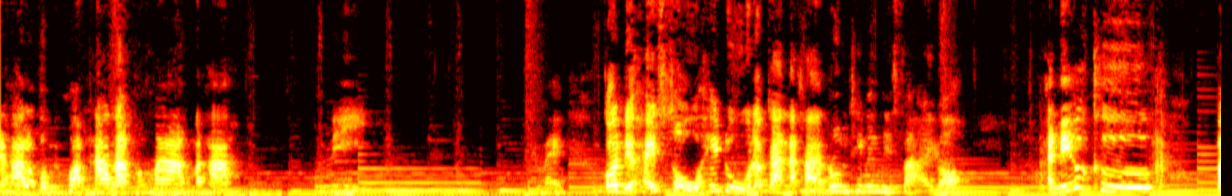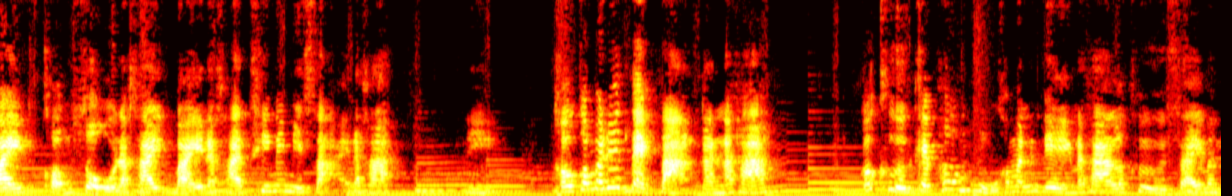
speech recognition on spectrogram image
นะคะ แล้วก็มีความน่ารักมากๆนะคะ นี่เห็นไหมก็เดี๋ยวให้โซให้ดูแล้วกันนะคะ รุ่นที่ไม่มีสายเนาะ อันนี้ก็คือใบของโซนะคะ อีกใบนะคะที่ไม่มีสายนะคะ นี่เขาก็ไม่ได้แตกต่างกันนะคะ ก็คือแค่เพิ่มหูเข้ามานั่นเองนะคะ แล้วคือไซส์มัน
